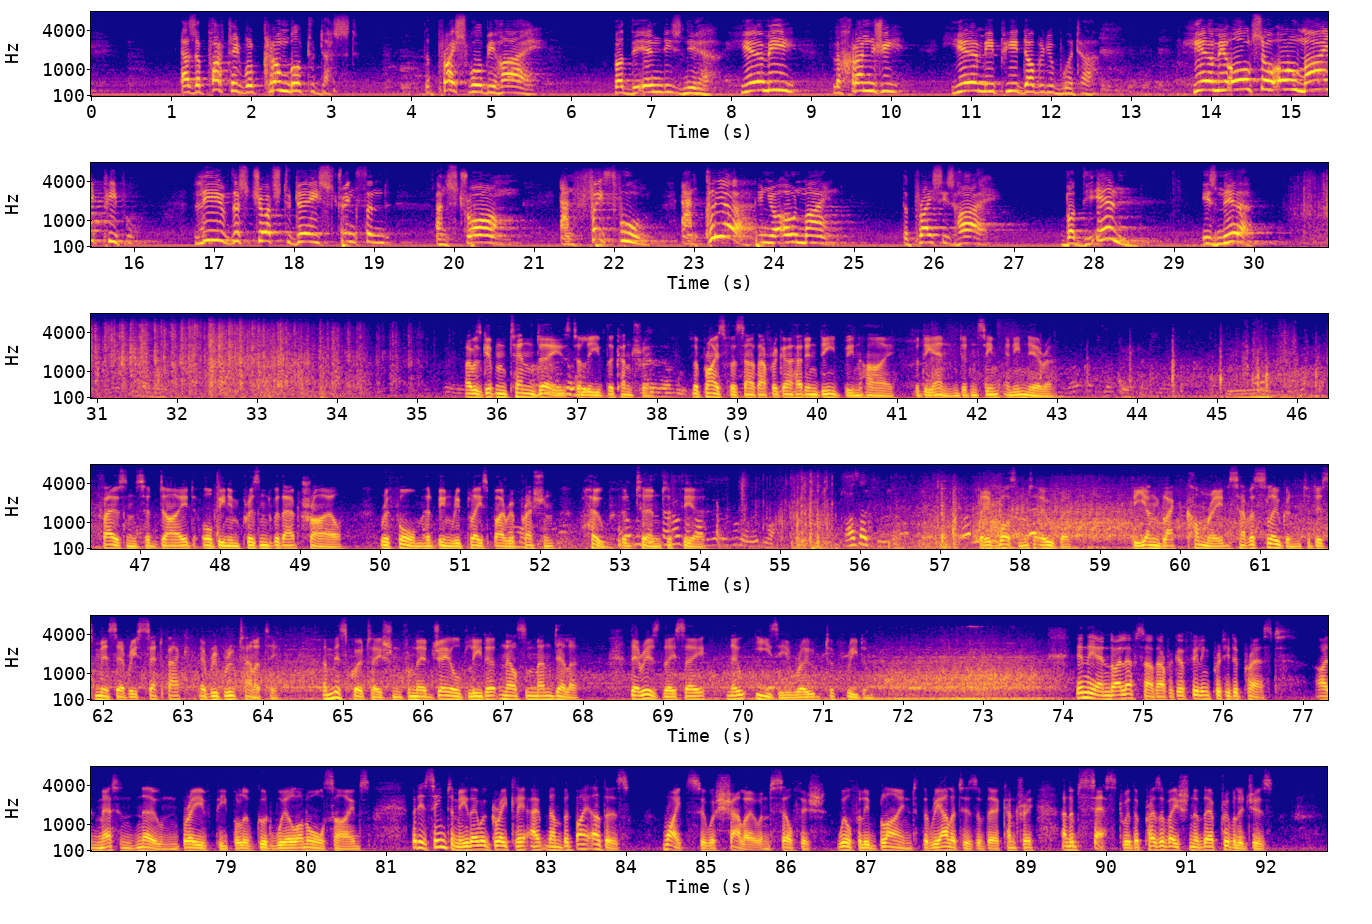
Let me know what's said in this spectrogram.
as apartheid will crumble to dust. The price will be high, but the end is near. Hear me, Le Grange. Hear me, P.W. Botha. Hear me also, O oh my people. Leave this church today strengthened and strong and faithful and clear in your own mind. The price is high, but the end is near. I was given 10 days to leave the country. The price for South Africa had indeed been high, but the end didn't seem any nearer. Thousands had died or been imprisoned without trial. Reform had been replaced by repression. Hope had turned to fear. But it wasn't over. The young black comrades have a slogan to dismiss every setback, every brutality. A misquotation from their jailed leader, Nelson Mandela. There is, they say, no easy road to freedom. In the end, I left South Africa feeling pretty depressed. I'd met and known brave people of goodwill on all sides, but it seemed to me they were greatly outnumbered by others. Whites who were shallow and selfish, willfully blind to the realities of their country and obsessed with the preservation of their privileges.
